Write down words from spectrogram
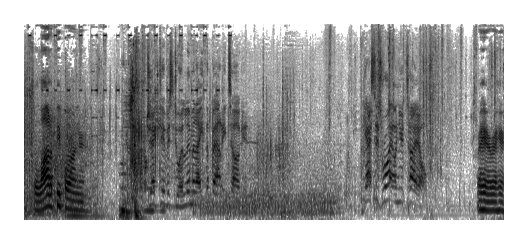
There's a lot of people around here. Objective is to eliminate the bounty target. Gas is right on your tail. Right here, right here.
